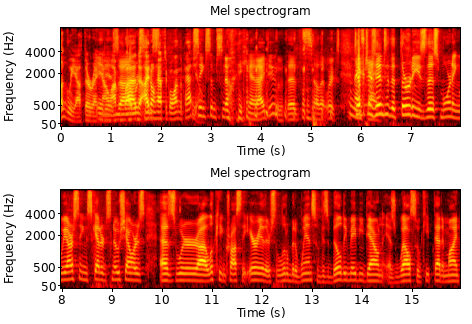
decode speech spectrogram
ugly out there right it now. Is, I'm uh, glad I don't have to go on the patio. Seeing some snow. yeah, I do. That's how that works. nice Temperatures guy. into the 30s this morning. We are seeing scattered snow showers as we're uh, looking across the area. There's a little bit of wind, so visibility may be down as well. So keep that in mind.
